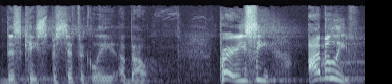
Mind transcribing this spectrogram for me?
this case specifically about prayer? You see, I believe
